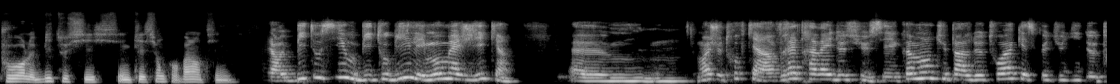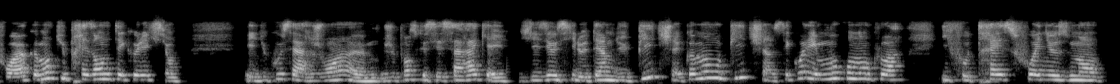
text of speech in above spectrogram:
pour le B2C C'est une question pour Valentine. Alors, B2C ou B2B, les mots magiques, euh, moi, je trouve qu'il y a un vrai travail dessus. C'est comment tu parles de toi, qu'est-ce que tu dis de toi, comment tu présentes tes collections. Et du coup, ça rejoint, euh, je pense que c'est Sarah qui a utilisé aussi le terme du pitch. Comment on pitch? C'est quoi les mots qu'on emploie? Il faut très soigneusement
